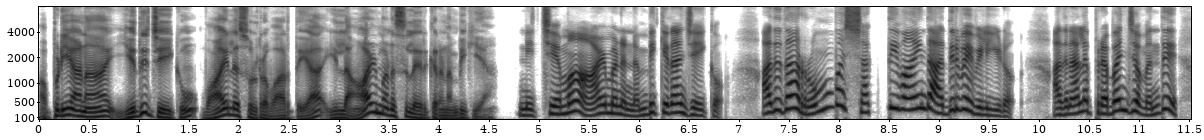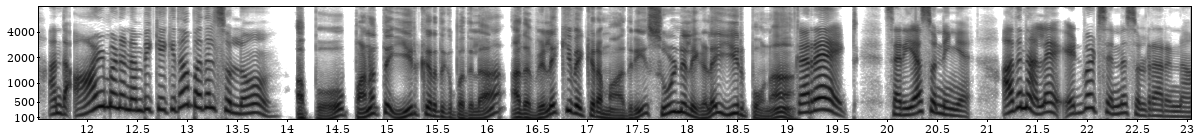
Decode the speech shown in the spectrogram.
அப்படியானா எது ஜெயிக்கும்? வாயில சொல்ற வார்த்தையா? இல்ல ஆழ் மனசுல இருக்கிற நம்பிக்கையா? நிச்சயமா ஆழ்மன நம்பிக்கை தான் ஜெயிக்கும். அதுதான் ரொம்ப சக்தி வாய்ந்த அதிர்வை வெளியிடும். அதனால பிரபஞ்சம் வந்து அந்த ஆழ்மன நம்பிக்கைக்கு தான் பதில் சொல்லும். அப்போ பணத்தை ஈர்க்கிறதுக்கு பதிலா அதை விலக்கி வைக்கிற மாதிரி சூழ்நிலைகளை ஈர்ப்போனா? கரெக்ட். சரியா சொன்னீங்க. அதனால எட்வர்ட்ஸ் என்ன சொல்றாருன்னா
